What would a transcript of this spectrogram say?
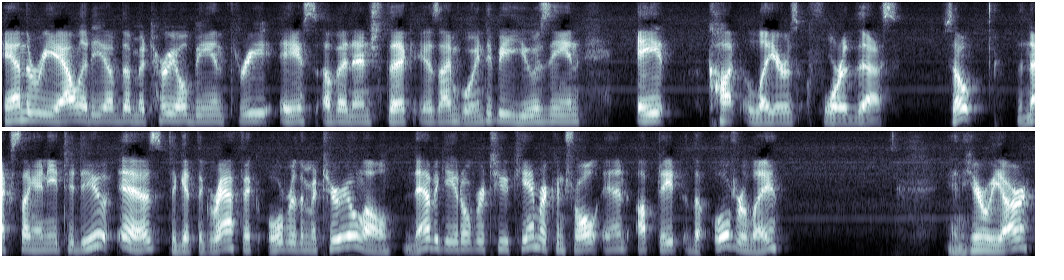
and the reality of the material being 3 eighths of an inch thick is I'm going to be using eight cut layers for this. So the next thing I need to do is to get the graphic over the material, I'll navigate over to camera control and update the overlay. And here we are.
